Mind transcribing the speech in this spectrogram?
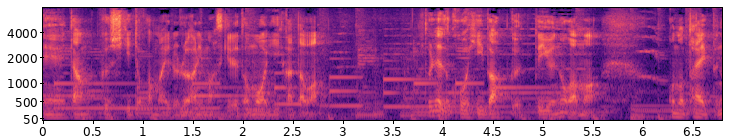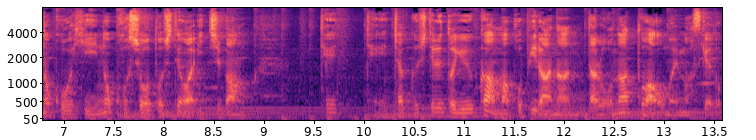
えー、タンク式とかいろいろありますけれども言い方は。とりあえずコーヒーバッグっていうのがまあこのタイプのコーヒーの故障としては一番定着してるというか、まあ、ポピュラーなんだろうなとは思いますけど、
